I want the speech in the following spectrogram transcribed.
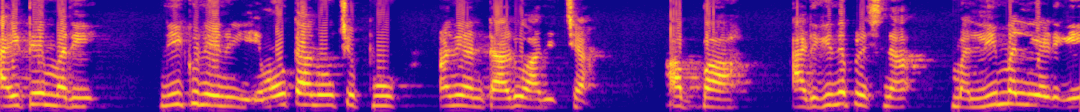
అయితే మరి నీకు నేను ఏమవుతానో చెప్పు అని అంటాడు ఆదిత్య. అబ్బా అడిగిన ప్రశ్న మళ్ళీ మళ్ళీ అడిగి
